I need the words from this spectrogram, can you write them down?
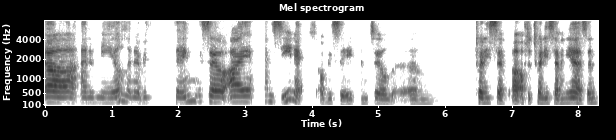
uh, and a meal and everything. So I haven't seen it obviously until um, 27 uh, after 27 years, and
